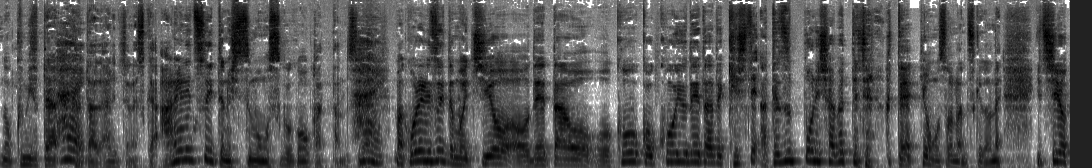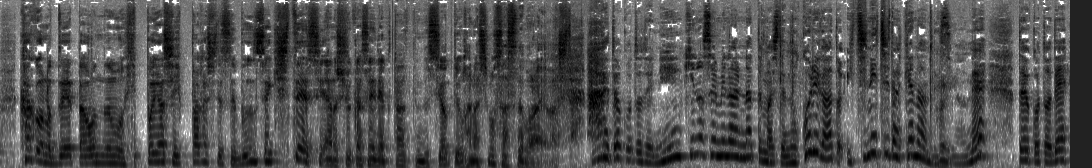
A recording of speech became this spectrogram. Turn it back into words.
の組み立て方あるじゃないですか、はい、あれについての質問もすごく多かったんですね。はい、まあこれについても一応データを、こうこうこういうデータで決して当てずっぽうに喋ってんじゃなくて、今日もそうなんですけどね、一応過去のデータをも引っ張り出し引っ張り出しですね、分析して、あの週間戦略立ってるんですよという話もさせてもらいました。はい、ということで人気のセミナーになってまして、残りがあと1日だけなんですよね。はい、ということで、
